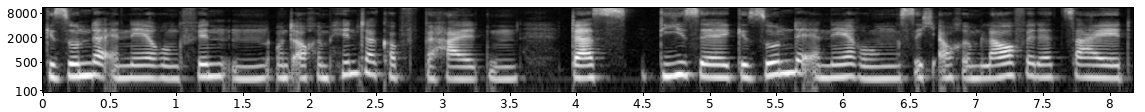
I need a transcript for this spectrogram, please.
gesunder Ernährung finden und auch im Hinterkopf behalten, dass diese gesunde Ernährung sich auch im Laufe der Zeit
